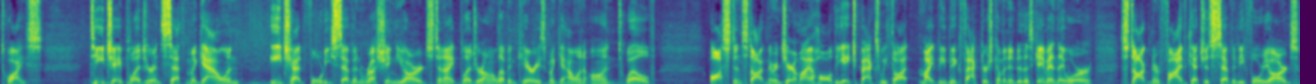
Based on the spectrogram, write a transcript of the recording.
twice. TJ Pledger and Seth McGowan each had 47 rushing yards tonight. Pledger on 11 carries, McGowan on 12. Austin Stogner and Jeremiah Hall, the H-backs we thought might be big factors coming into this game, and they were. Stogner, five catches, 74 yards.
